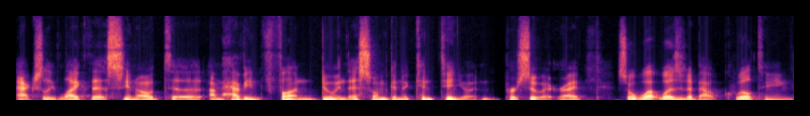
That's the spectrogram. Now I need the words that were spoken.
actually like this, you know, to I'm having fun doing this, so I'm going to continue it and pursue it, right? So what was it about quilting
